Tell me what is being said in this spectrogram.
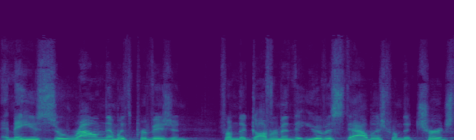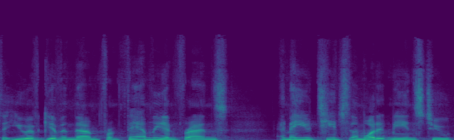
And may you surround them with provision from the government that you have established, from the church that you have given them, from family and friends. And may you teach them what it means to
